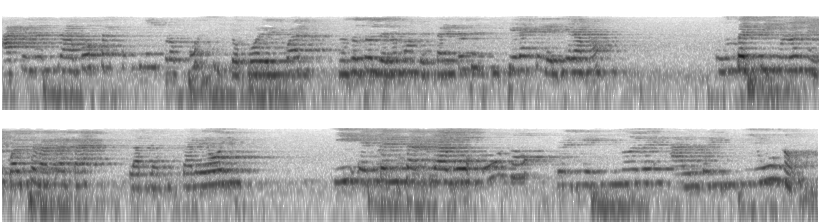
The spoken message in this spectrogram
a que nuestra boca cumpla el propósito por el cual nosotros debemos estar. Entonces, quisiera que leyéramos un versículo en el cual se va a tratar la plática de hoy. Y está en Santiago 1, del 19 al 21.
